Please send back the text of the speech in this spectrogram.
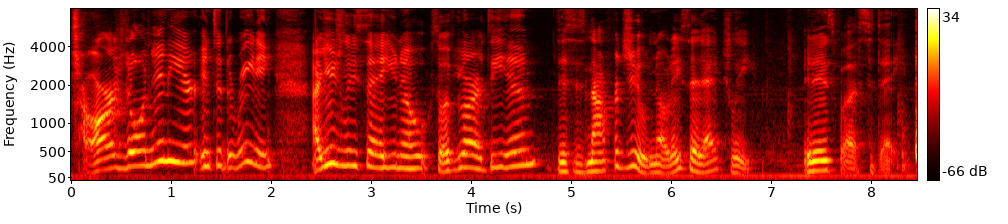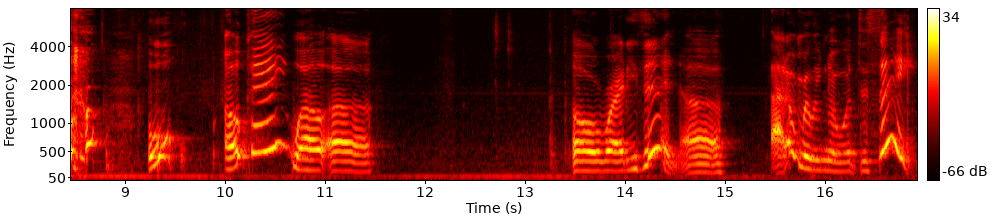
charged on in here into the reading. I usually say you know so if you are a dm this is not for you. No they said actually it is for us today. Oh okay well uh Alrighty then. Uh, I don't really know what to say.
